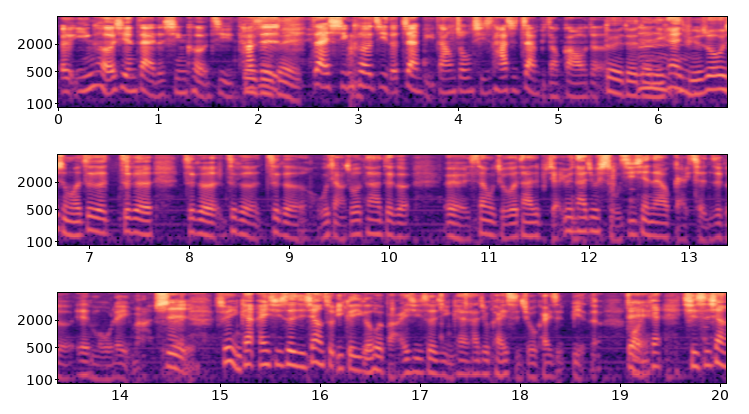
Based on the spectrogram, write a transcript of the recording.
呃迎合现在的新科技，它是在新科技的占比当中，其实它是占比较高的。对对对，嗯、你看，比如说为什么这个这个这个这个这个，我讲说它这个呃三五九二它是比较，因为它就手机现在要改成这个 AMOLED 嘛，是，所以你看 IC 设计这样做一个一个会把 IC 设计，你看它就开始就开始变了。对，哦、你看，其实像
